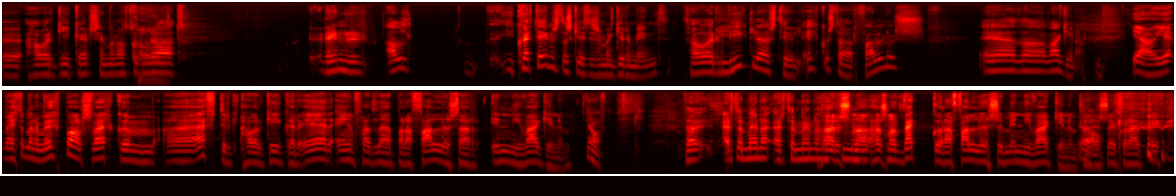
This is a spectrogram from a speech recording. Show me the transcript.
uh, HR Giger sem er náttúrulega Cold. reynir all, í hvert einasta skipti sem hann gerir mynd þá er líklegast til eitthvað staðar fallus eða vagina. Já, ég, eitt af mennum uppáhaldsverkum uh, eftir HR gíkar er einfallega bara fallusar inn í vaginum. Það, ert að meina, ert að meina Það er svona, það er svona veggur af fallusum inn í vaginum. Það er eins og einhver að byggt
